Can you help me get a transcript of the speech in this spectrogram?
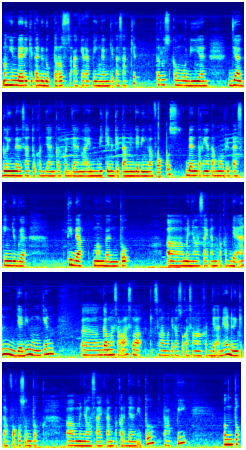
Menghindari kita duduk terus akhirnya pinggang kita sakit terus kemudian juggling dari satu kerjaan ke kerjaan lain bikin kita menjadi nggak fokus dan ternyata multitasking juga tidak membantu uh, menyelesaikan pekerjaan jadi mungkin uh, nggak uh, masalah sel selama kita suka sama kerjaannya dan kita fokus untuk uh, menyelesaikan pekerjaan itu. Tapi untuk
